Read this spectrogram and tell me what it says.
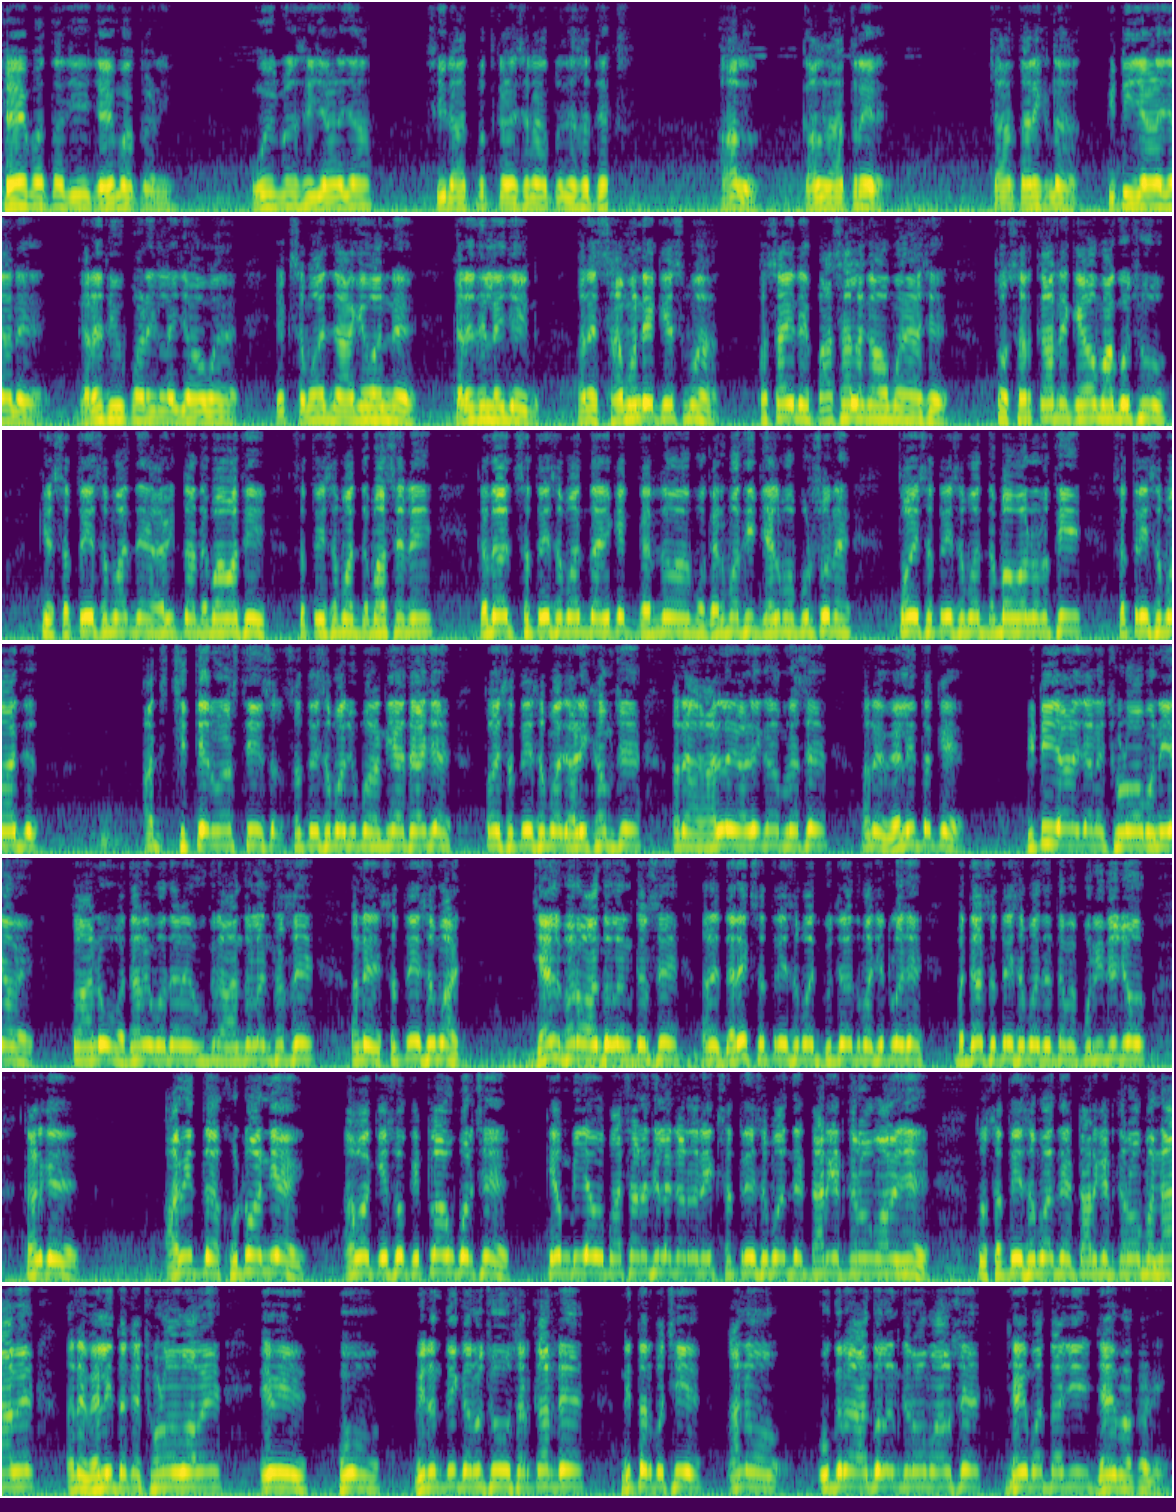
જય માતાજી, જય માકાણી હું ઇન્દ્રસિંહ જાડેજા, શ્રી રાજપૂત કણેશના પ્રદેશ અધ્યક્ષ. હાલ, કાલ રાત્રે ચાર તારીખના પીટી જાડેજાને ઘરેથી ઉપાડીને લઈ જવામાં આવ્યા એક સમાજના આગેવાનને ઘરેથી લઈ જઈને અને સામાન્ય કેસમાં ફસાઈને પાછા લગાવવામાં આવ્યા છે. તો સરકારને કહેવા માગું છું કે ક્ષત્રિય સમાજને આવી રીતના દબાવવાથી ક્ષત્રિય સમાજ દબાશે નહીં. કદાચ ક્ષત્રિય સમાજના એક એક ઘરનો ઘરમાંથી જેલમાં પૂરશો ને તોય ક્ષત્રિય સમાજ દબાવવાનો નથી. ક્ષત્રિય સમાજ આજ સિત્તેર વર્ષથી ક્ષત્રિય સમાજ ઉપર અન્યાય થાય છે તો એ ક્ષત્રિય સમાજ અડીખામ છે અને હાલે અડીખામ રહેશે અને વહેલી તકે પીટી જાણે જાણે છોડવામાં નહીં આવે તો આનું વધારે વધારે ઉગ્ર આંદોલન થશે અને ક્ષત્રિય સમાજ જેલ ભરો આંદોલન કરશે અને દરેક ક્ષત્રિય સમાજ ગુજરાતમાં જેટલો છે, બધા ક્ષત્રિય સમાજને તમે પૂરી દેજો. કારણ કે આવી રીતના ખોટો અન્યાય આવા કેસો કેટલા ઉપર છે કેમ બીજા પાછા નથી લગાડતા એક ક્ષત્રિય સમાજને ટાર્ગેટ કરવામાં આવે છે? તો ક્ષત્રિય સમાજને ટાર્ગેટ કરવામાં ના આવે અને વહેલી તકે છોડવામાં આવે એવી હું વિનંતી કરું છું સરકારને. નીતર પછી આનો ઉગ્ર આંદોલન કરવામાં આવશે. જય માતાજી, જય માકણી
